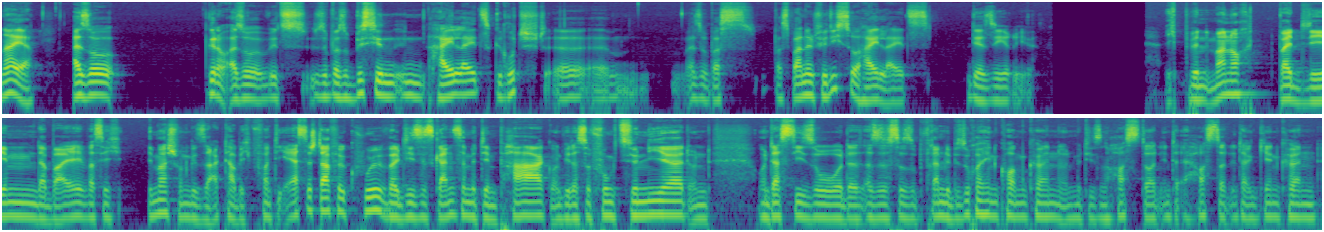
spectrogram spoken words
naja, also genau, also jetzt sind wir so ein bisschen in Highlights gerutscht. Äh, ähm, also was, was waren denn für dich so Highlights der Serie? Ich bin immer noch bei dem dabei, was ich immer schon gesagt habe, ich fand die erste Staffel cool, weil dieses Ganze mit dem Park und wie das so funktioniert und, und dass die so, dass, also dass so fremde Besucher hinkommen können und mit diesen Hosts dort, inter, Hosts dort interagieren können,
